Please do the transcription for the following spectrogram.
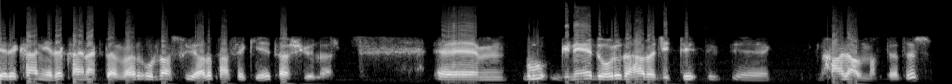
Serekaniye'de kaynaklar var. Oradan suyu alıp Haseke'ye taşıyorlar. Ee, bu güneye doğru daha da ciddi e, hal almaktadır.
